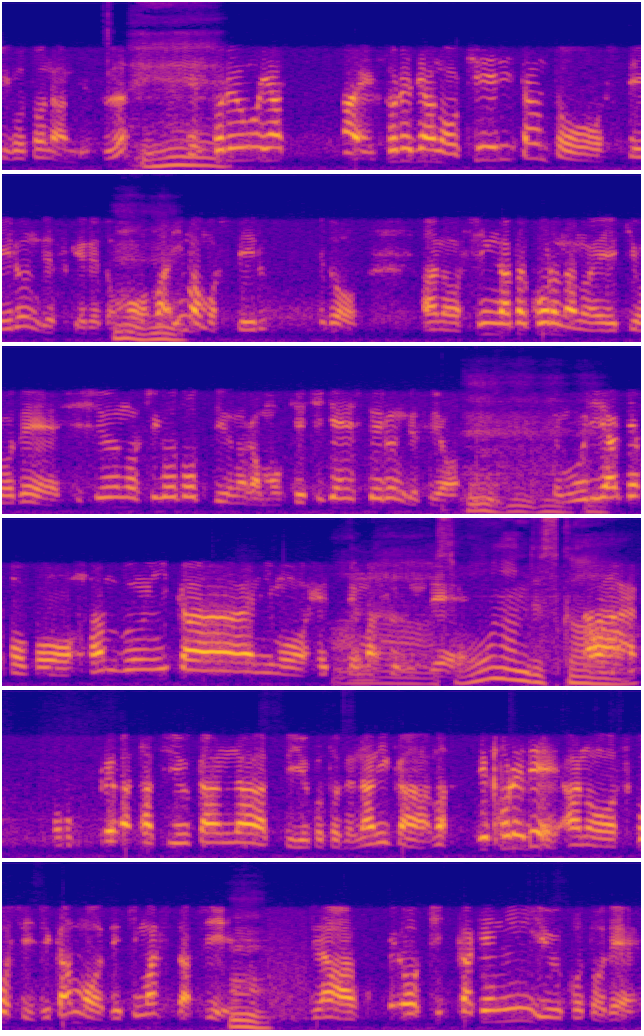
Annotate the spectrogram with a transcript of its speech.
仕事なんです。でそれをやっはい、それであの経理担当をしているんですけれども、うんうんまあ、今もしているんですけど、あの新型コロナの影響で、刺繍の仕事っていうのがもう激減してるんですよ。うんうんうんでも売り上げももう半分以下にも減ってますんで、そうなんですか。これは立ち行かんなっていうことで、何か、まあ、でこれであの少し時間もできましたし、うん。じゃあ、これをきっかけにいうことで、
